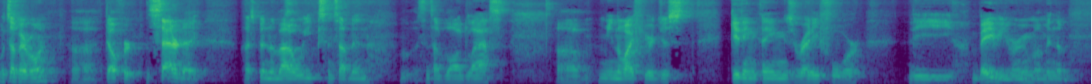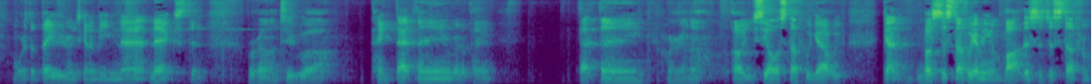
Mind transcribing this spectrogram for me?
What's up, everyone? Uh, Delford. It's Saturday. It's been about a week since I've been since I vlogged last. Uh, me and the wife here just getting things ready for the baby room. I'm in the where the baby room is going to be next, and we're going to uh, paint that thing. We're going to paint that thing. We're gonna. Oh, you see all the stuff we got? We've got most of the stuff we haven't even bought. This is just stuff from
